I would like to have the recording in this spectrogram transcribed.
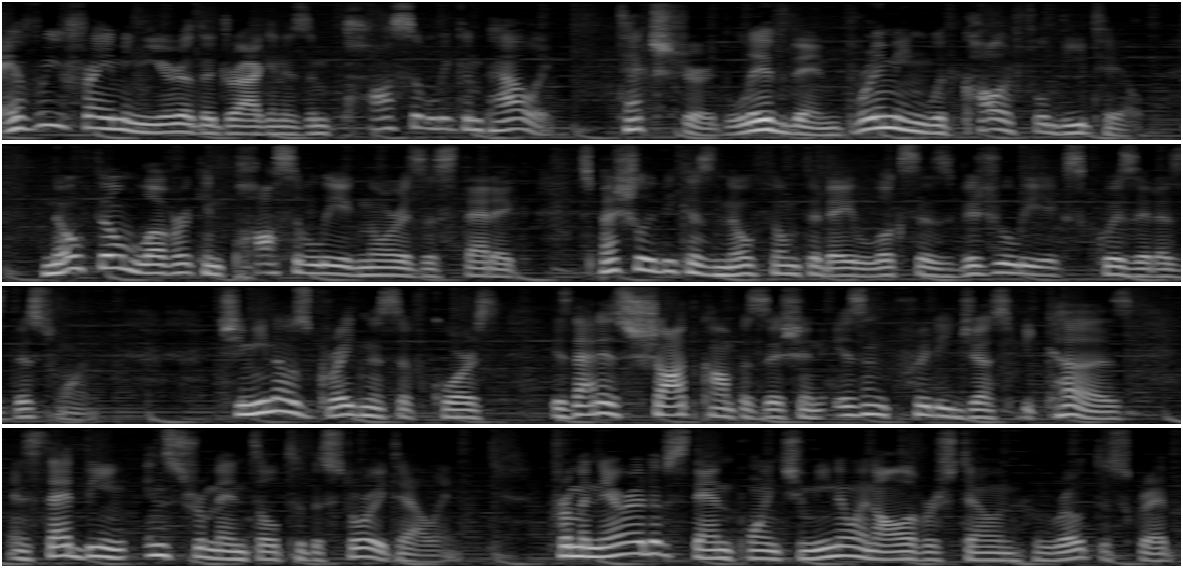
Every frame in Year of the Dragon is impossibly compelling, textured, lived in, brimming with colorful detail. No film lover can possibly ignore his aesthetic, especially because no film today looks as visually exquisite as this one. Cimino's greatness, of course, is that his shot composition isn't pretty just because, instead being instrumental to the storytelling. From a narrative standpoint, Cimino and Oliver Stone, who wrote the script,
